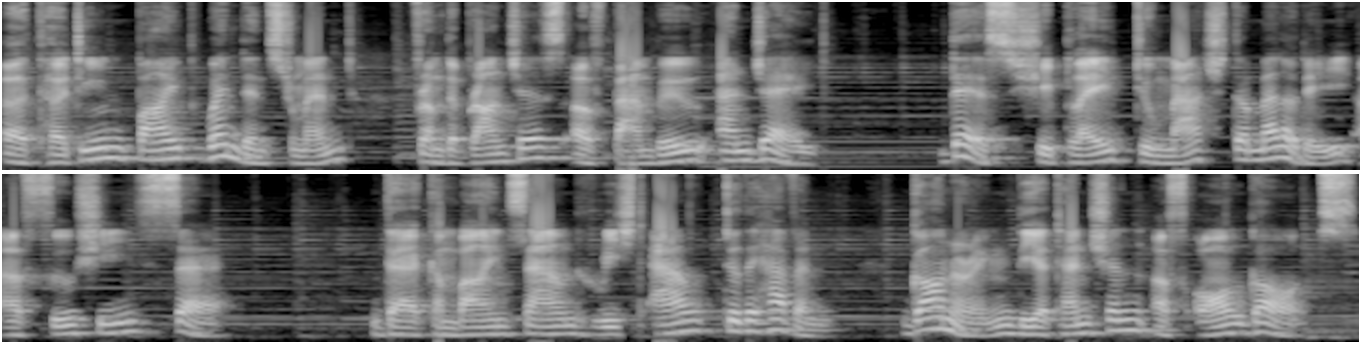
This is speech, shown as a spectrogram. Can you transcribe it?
a 13 pipe wind instrument from the branches of bamboo and jade. This she played to match the melody of Fuxi's Se. Their combined sound reached out to the heaven, garnering the attention of all gods.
